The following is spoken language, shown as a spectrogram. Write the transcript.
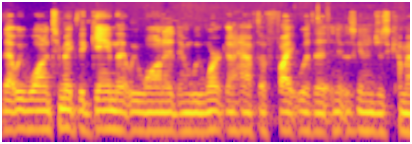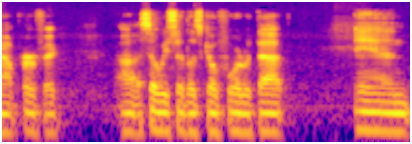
that we wanted to make the game that we wanted, and we weren't going to have to fight with it, and it was going to just come out perfect. Uh, so we said, let's go forward with that, and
